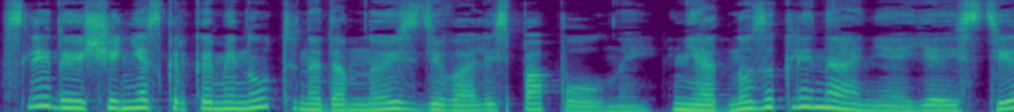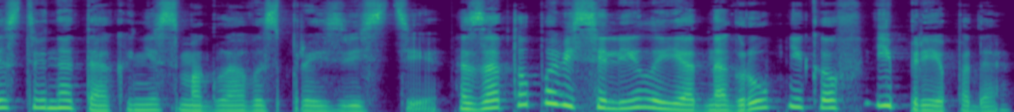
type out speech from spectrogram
Следующие несколько минут надо мной издевались по полной. Ни одно заклинание я, естественно, так и не смогла воспроизвести. Зато повеселила и одногруппников, и препода.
